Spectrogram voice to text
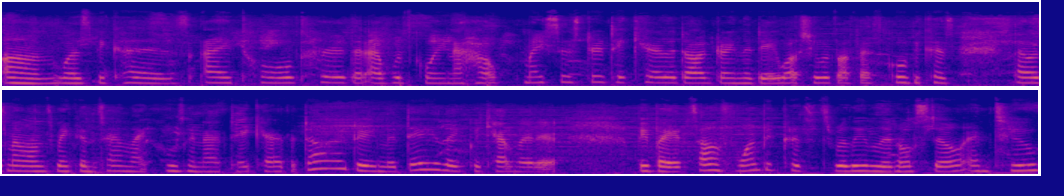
um, was because I told her that I was going to help my sister take care of the dog during the day while she was off at school because that was my mom's main concern like who's gonna take care of the dog during the day? Like we can't let it be by itself. One because it's really little still and two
